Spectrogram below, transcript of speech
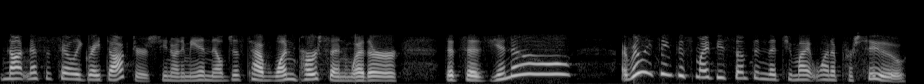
not necessarily great doctors, you know what I mean? And they'll just have one person whether that says, "You know, I really think this might be something that you might want to pursue."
